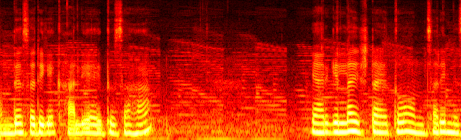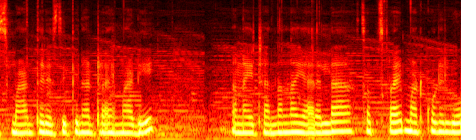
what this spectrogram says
ಒಂದೇ ಸರಿಗೆ ಖಾಲಿ ಆಯಿತು ಸಹ. ಯಾರಿಗೆಲ್ಲ ಇಷ್ಟ ಆಯಿತು ಒಂದು ಸಾರಿ ಮಿಸ್ ಮಾಡಿದೆ ರೆಸಿಪಿನ ಟ್ರೈ ಮಾಡಿ. ನನ್ನ ಈ ಚಾನಲ್ನ ಯಾರೆಲ್ಲ ಸಬ್ಸ್ಕ್ರೈಬ್ ಮಾಡ್ಕೊಂಡಿಲ್ವೋ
